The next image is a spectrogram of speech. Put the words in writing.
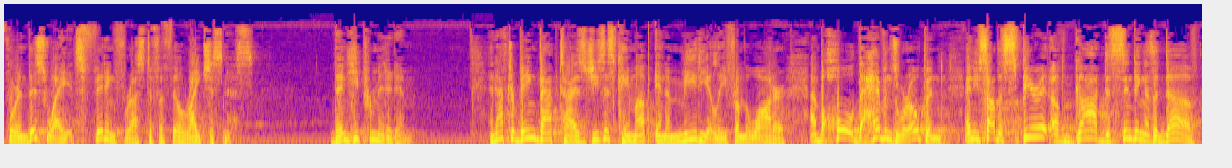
for in this way it's fitting for us to fulfill righteousness. Then he permitted him. And after being baptized, Jesus came up and immediately from the water. And behold, the heavens were opened, and he saw the Spirit of God descending as a dove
